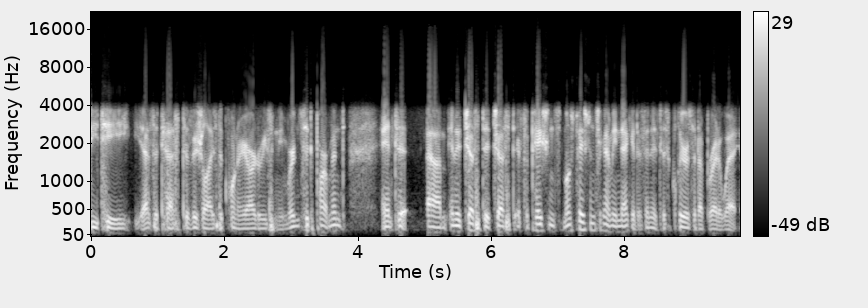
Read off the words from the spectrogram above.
CT as a test to visualize the coronary arteries in the emergency department, and to um, and it just it just if a patient's most patients are going to be negative, and it just clears it up right away.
